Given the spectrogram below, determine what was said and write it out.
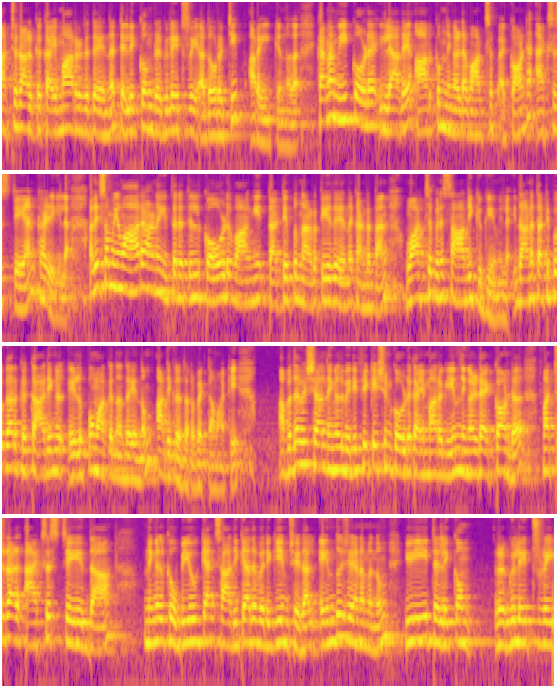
മറ്റൊരാൾക്ക് കൈമാറരുത് എന്ന് ടെലികോം റെഗുലേറ്ററി അതോറിറ്റി അറിയിക്കുന്നത്. കാരണം ഈ കോഡ് ഇല്ലാതെ ആർക്കും നിങ്ങളുടെ വാട്സപ്പ് അക്കൗണ്ട് ആക്സസ് ചെയ്യാൻ കഴിയില്ല. അതേസമയം ആരാണ് ഇത്തരത്തിൽ കോഡ് വാങ്ങി തട്ടിപ്പ് നടത്തിയത് എന്ന് കണ്ടെത്താൻ വാട്സപ്പിന് സാധിക്കുകയുമില്ല? ഇതാണ് തട്ടിപ്പുകാർക്ക് കാര്യങ്ങൾ എളുപ്പമാക്കുന്നത് എന്നും അധികൃതർ വ്യക്തമാക്കി. അബദ്ധവശാൽ നിങ്ങൾ വെരിഫിക്കേഷൻ കോഡ് കൈമാറുകയും നിങ്ങളുടെ അക്കൗണ്ട് മറ്റൊരാൾ ആക്സസ് ചെയ്ത നിങ്ങൾക്ക് ഉപയോഗിക്കാൻ സാധിക്കാതെ വരികയും ചെയ്താൽ എന്തു ചെയ്യണമെന്നും ഇ ടെലികോം റെഗുലേറ്ററി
